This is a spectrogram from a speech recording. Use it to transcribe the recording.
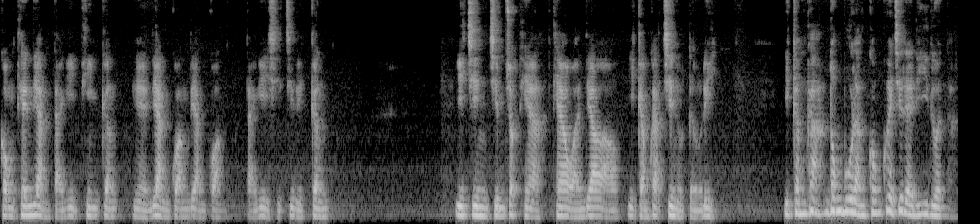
讲天亮台语天光，因为亮光亮光，台语是即个光。伊真斟酌听，听完了后，伊感觉真有道理。伊感觉拢无人讲过即个理论啊，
